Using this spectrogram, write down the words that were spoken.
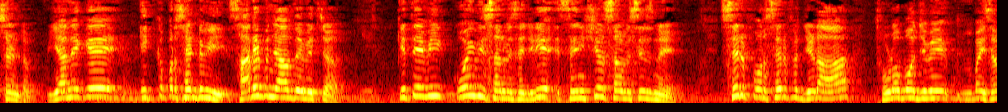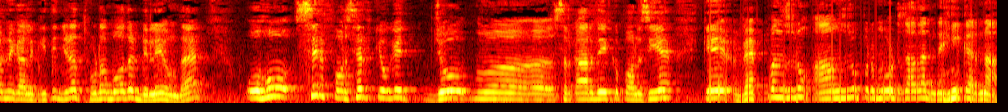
percent, ਯਾਨੀ ਕਿ 1% ਵੀ ਸਾਰੇ ਪੰਜਾਬ ਦੇ ਵਿੱਚ ਕਿਤੇ ਵੀ ਕੋਈ ਵੀ ਸਰਵਿਸ ਹੈ, ਜਿਹੜੀ ਐਸੈਂਸ਼ੀਅਲ ਸਰਵਿਸਿਜ਼ ਨੇ, ਸਿਰਫ ਔਰ ਸਿਰਫ ਜਿਹੜਾ ਥੋੜਾ ਬਹੁਤ ਜਿਵੇਂ ਭਾਈ ਸਾਹਿਬ ਨੇ ਗੱਲ ਕੀਤੀ, ਜਿਹੜਾ ਥੋੜਾ ਬਹੁਤ ਡਿਲੇ ਹੁੰਦਾ ਹੈ, ਉਹ ਸਿਰਫ ਔਰ ਸਿਰਫ ਕਿਉਂਕਿ ਜੋ ਸਰਕਾਰ ਦੀ ਇੱਕ ਪਾਲਿਸੀ ਹੈ ਕਿ ਵੈਪਨਸ ਨੂੰ ਆਰਮਸ ਨੂੰ ਪ੍ਰਮੋਟ ਜ਼ਿਆਦਾ ਨਹੀਂ ਕਰਨਾ।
